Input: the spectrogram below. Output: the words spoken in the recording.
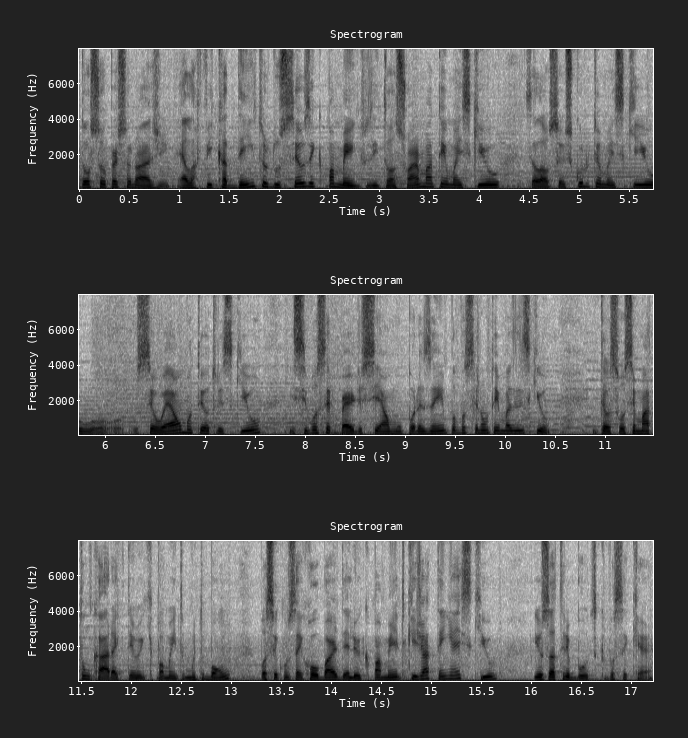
do seu personagem, ela fica dentro dos seus equipamentos. Então a sua arma tem uma skill, sei lá, o seu escudo tem uma skill, o seu elmo tem outra skill. E se você perde esse elmo, por exemplo, você não tem mais skill. Então se você mata um cara que tem um equipamento muito bom, você consegue roubar dele o equipamento que já tem a skill e os atributos que você quer.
